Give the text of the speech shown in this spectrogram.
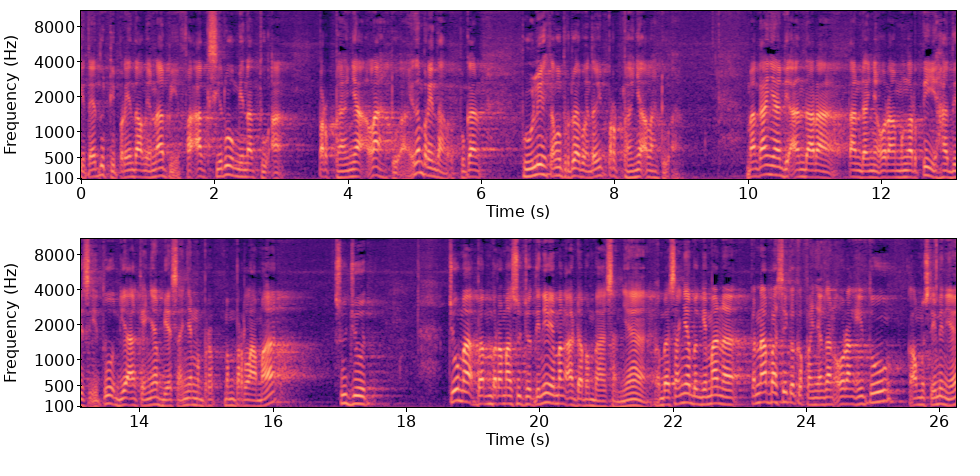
kita itu diperintah oleh Nabi fa'aksiru minat doa perbanyaklah doa. Itu kan perintah, bukan boleh kamu berdoa, bukan, tapi perbanyaklah doa. Makanya di antara tandanya orang mengerti hadis itu dia akhirnya biasanya memper, memperlama sujud. Cuma memperlama sujud ini memang ada pembahasannya. Pembahasannya bagaimana? Kenapa sih kebanyakan orang itu kaum muslimin ya?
